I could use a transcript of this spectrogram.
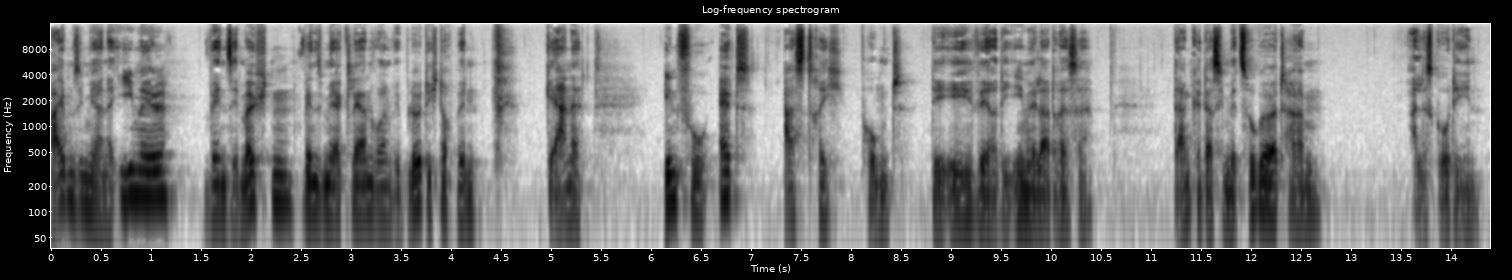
Schreiben Sie mir eine E-Mail, wenn Sie möchten, wenn Sie mir erklären wollen, wie blöd ich doch bin. Gerne. Info at astrich.de wäre die E-Mail-Adresse. Danke, dass Sie mir zugehört haben. Alles Gute Ihnen.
